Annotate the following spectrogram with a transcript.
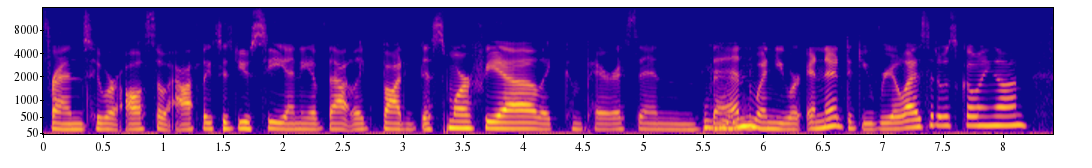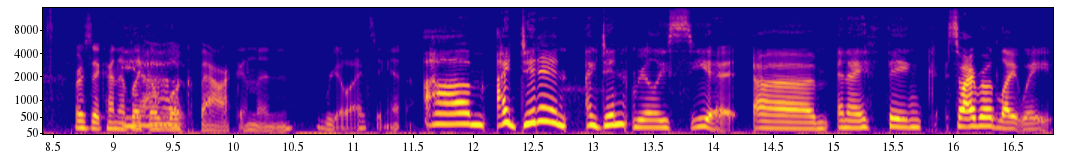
friends who were also athletes, did you see any of that like body dysmorphia, like comparison then when you were in it? Did you realize that it was going on? Or is it kind of like a look back and then realizing it? Um, I didn't. I didn't really see it. Um, and I think so. I rowed lightweight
